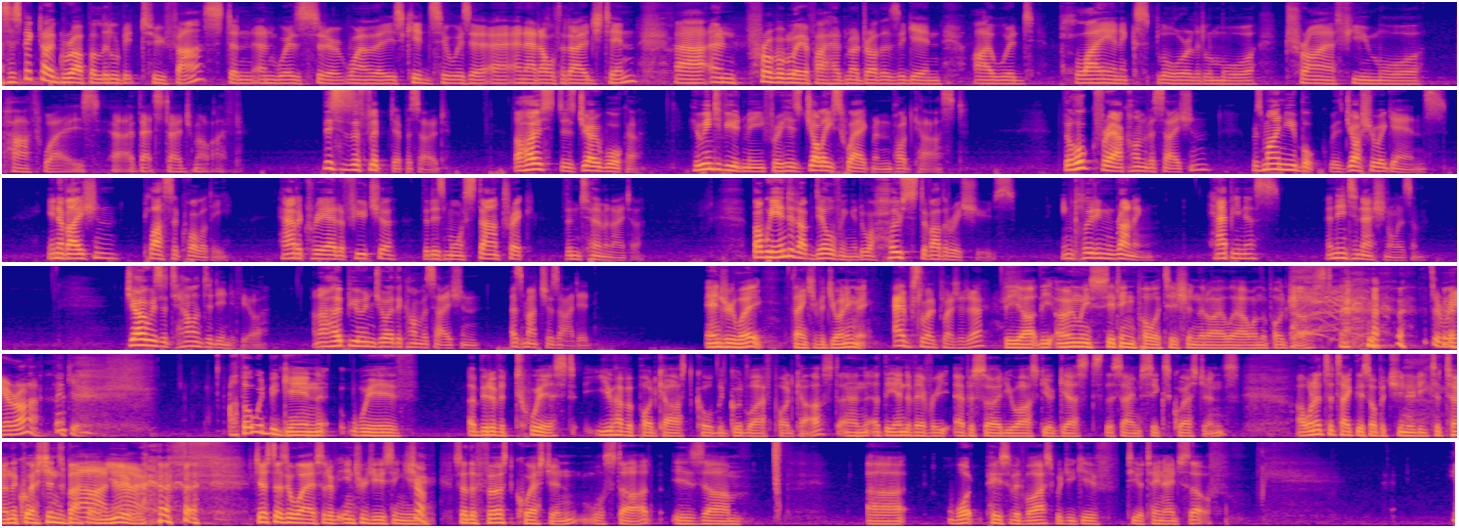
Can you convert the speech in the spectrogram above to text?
I suspect I grew up a little bit too fast and, and was sort of one of these kids who was a, a, an adult at age 10. Uh, and probably if I had my druthers again, I would play and explore a little more, try a few more pathways uh, at that stage of my life. This is a flipped episode. The host is Joe Walker, who interviewed me for his Jolly Swagman podcast. The hook for our conversation was my new book with Joshua Gans Innovation plus Equality How to Create a Future That Is More Star Trek Than Terminator. But we ended up delving into a host of other issues, including running, happiness, and internationalism. Joe is a talented interviewer, and I hope you enjoy the conversation as much as I did. Andrew Leigh, thank you for joining me. Absolute pleasure, Joe. The uh, the only sitting politician that I allow on the podcast. it's a rare honour. Thank you. I thought we'd begin with a bit of a twist. You have a podcast called the Good Life Podcast, and at the end of every episode, you ask your guests the same six questions. I wanted to take this opportunity to turn the questions back Oh, on you. no. Just as a way of sort of introducing you. Sure. So the first question we'll start is um, uh, what piece of advice would you give to your teenage self?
